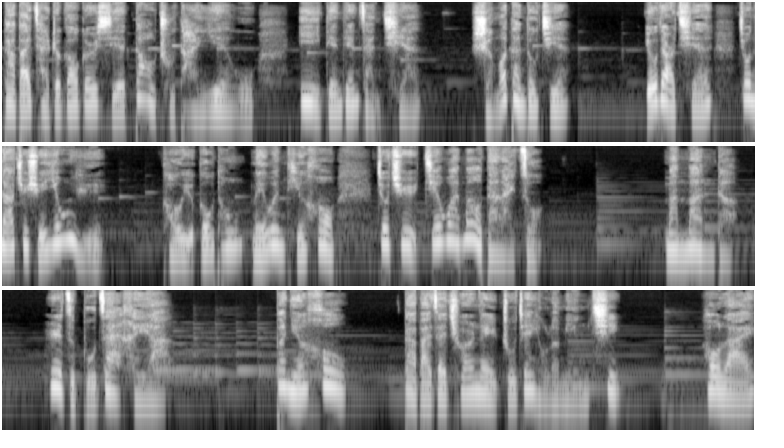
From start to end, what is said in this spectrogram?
大白踩着高跟鞋到处谈业务，一点点攒钱，什么单都接。有点钱就拿去学英语，口语沟通没问题后，就去接外贸单来做。慢慢的，日子不再黑暗。半年后，大白在圈内逐渐有了名气。后来，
